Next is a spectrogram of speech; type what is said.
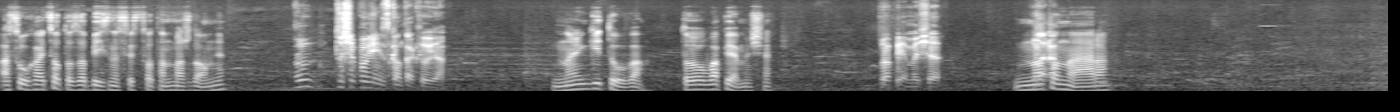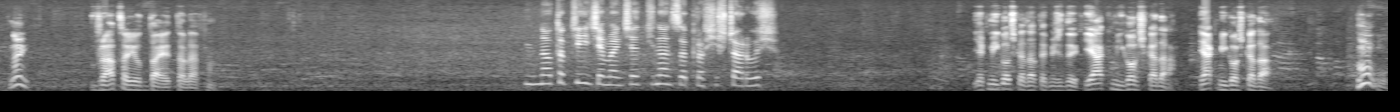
A słuchaj, co to za biznes jest, co tam masz do mnie? No, tu się później skontaktuję. No i gituwa. To łapiemy się. Łapiemy się. No Nara. to nara. No i wraca i oddaje telefon. No to gdzie idziemy? Gdzie, gdzie nas zaprosisz, Czaruś? Jak mi Gośka da te pięć dych? Jak mi Gośka da? Jak mi Gośka da? Uu.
